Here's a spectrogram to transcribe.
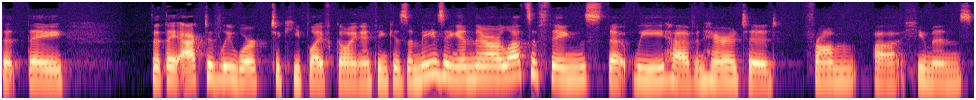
that they that they actively work to keep life going, I think is amazing. And there are lots of things that we have inherited from uh, humans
